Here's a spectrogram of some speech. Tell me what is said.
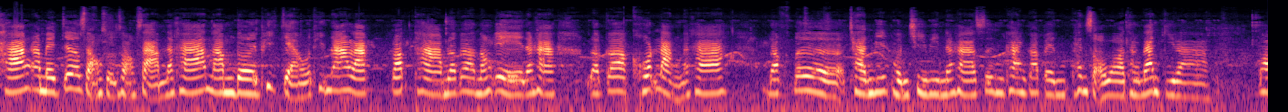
ช้างอเมเจอร์2023 นะคะนำโดยพี่แจ๋วที่น่ารักกอล์ฟไทม์แล้วก็น้องเอนะคะ แล้วก็โค้ดหลังนะคะ ดรชาญวิทย์ผลชีวินนะคะ ซึ่งท่านก็เป็นท่านสวทางด้านกีฬา ก็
